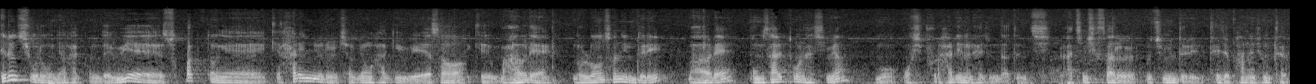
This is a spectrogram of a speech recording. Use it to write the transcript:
이런 식으로 운영할 건데 위에 숙박동에 이렇게 할인율을 적용하기 위해서 이렇게 마을에 놀러 온 손님들이 마을에 봉사활동을 하시면 뭐 50% 할인을 해준다든지 아침 식사를 주민들이 대접하는 형태로.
